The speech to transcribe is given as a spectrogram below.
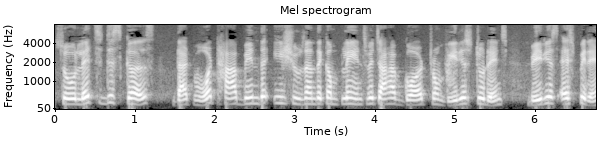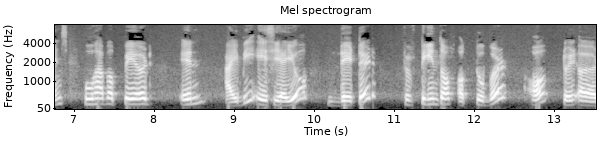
So let's discuss that what have been the issues and the complaints which I have got from various students, various aspirants who have appeared in IBACIO dated 15th of October of uh,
